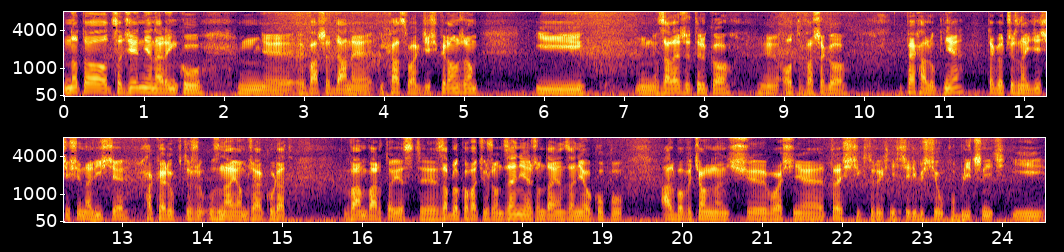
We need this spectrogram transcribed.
no to codziennie na rynku e, wasze dane i hasła gdzieś krążą i zależy tylko Y, od waszego pecha lub nie, tego czy znajdziecie się na liście hakerów, którzy uznają, że akurat wam warto jest y, zablokować urządzenie, żądając za nie okupu, albo wyciągnąć y, właśnie treści, których nie chcielibyście upublicznić i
